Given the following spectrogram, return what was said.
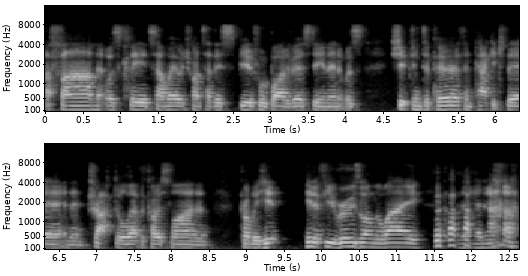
a farm that was cleared somewhere, which once had this beautiful biodiversity, and then it was shipped into Perth and packaged there, and then trucked all out the coastline, and probably hit hit a few roos along the way, and then uh,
